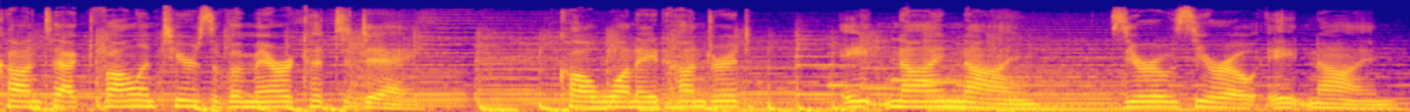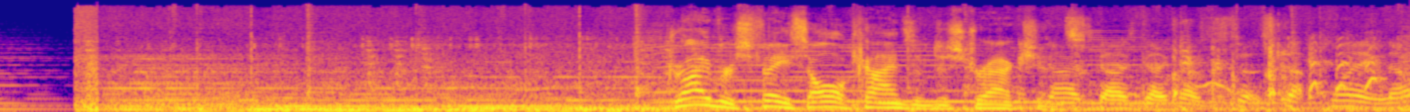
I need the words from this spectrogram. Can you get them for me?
Contact Volunteers of America today. Call 1 800 899 0089. Drivers face all kinds of distractions. Guys, guys, guys, guys, stop playing now.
